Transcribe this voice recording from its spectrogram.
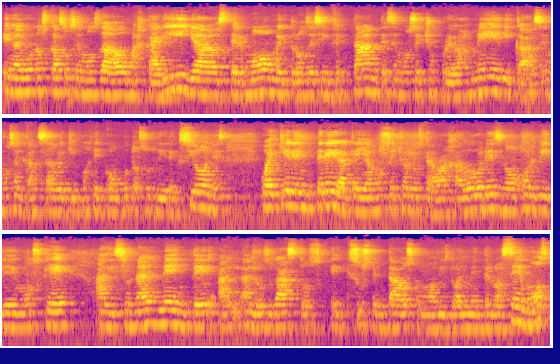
En algunos casos hemos dado mascarillas, termómetros, desinfectantes, hemos hecho pruebas médicas, hemos alcanzado equipos de cómputo a sus direcciones. Cualquier entrega que hayamos hecho a los trabajadores, no olvidemos que adicionalmente a, los gastos eh, sustentados como habitualmente lo hacemos,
